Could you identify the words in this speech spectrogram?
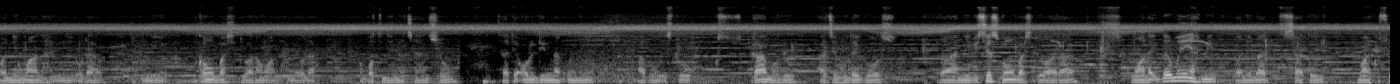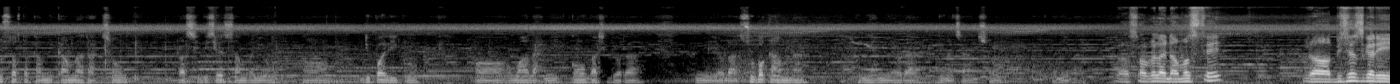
भन्ने उहाँलाई हामी एउटा हामी गाउँवासीद्वारा उहाँलाई हामी एउटा वचन दिन चाहन्छौँ। साथै आउने दिनमा पनि अब यस्तो कामहरू अझै हुँदै गओस् र हामी विशेष गाउँवासीद्वारा उहाँलाई एकदमै हामी धन्यवाद साथै उहाँको सुस्वास्थ्य कामने कामना राख्छौँ र विशेष हाम्रो यो दिपावलीको उहाँलाई हामी गाउँवासीद्वारा हामी एउटा शुभकामना पनि हामी एउटा दिन चाहन्छौँ। र सबैलाई नमस्ते। र विशेष गरी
